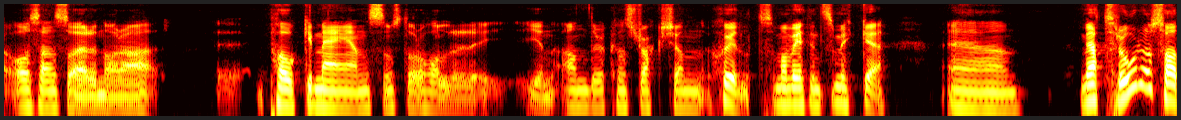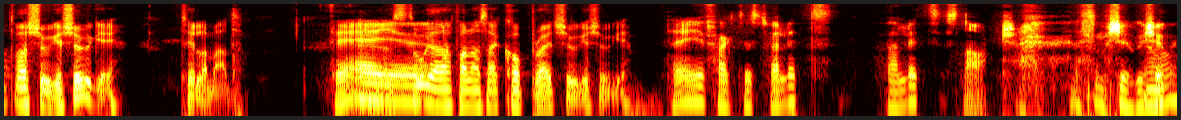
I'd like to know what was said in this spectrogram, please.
Och sen så är det några Pokémon som står och håller i en under construction-skylt. Så man vet inte så mycket. Men jag tror de sa att det var 2020 till och med. Det är Det stod i ju, alla fall en sån här copyright 2020. det är ju faktiskt väldigt, väldigt snart. som 2020. Ja.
